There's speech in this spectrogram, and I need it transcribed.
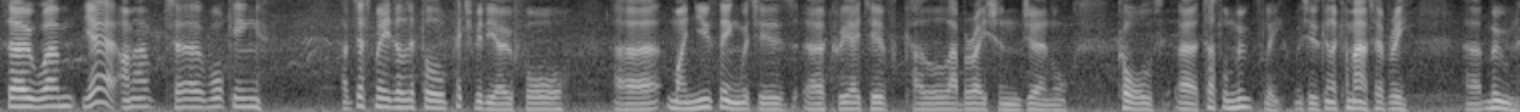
So um, yeah, I'm out uh, walking. I've just made a little pitch video for uh, my new thing, which is a creative collaboration journal called uh, Tuttle Monthly, which is going to come out every uh, moon,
